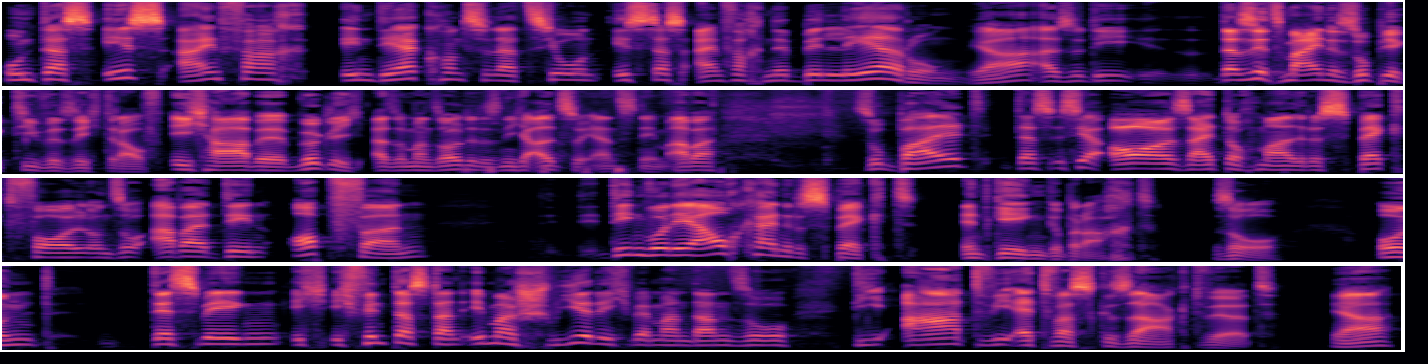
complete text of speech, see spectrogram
Und das ist einfach in der Konstellation ist das einfach eine Belehrung, ja? Also die das ist jetzt meine subjektive Sicht drauf. Ich habe wirklich, also man sollte das nicht allzu ernst nehmen, aber sobald das ist ja oh, seid doch mal respektvoll und so, aber den Opfern denen wurde ja auch kein Respekt entgegengebracht. So. Und deswegen, ich, ich finde das dann immer schwierig, wenn man dann so die Art, wie etwas gesagt wird, ja,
